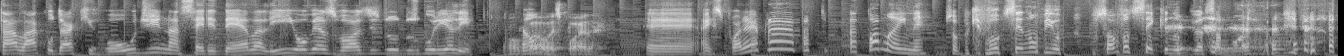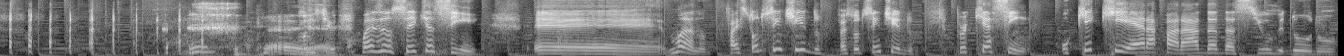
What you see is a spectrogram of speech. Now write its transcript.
tá lá com o Darkhold na série dela ali e ouve as vozes do- dos guri ali. Opa, Então- spoiler. É, a spoiler é pra, pra, pra tua mãe, né? Só porque você não viu. Só você que não viu essa bosta. Mas, tipo, mas eu sei que assim. é, Mano, faz todo sentido. Faz todo sentido. Porque assim, o que que era a parada da Sylvie do. do,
